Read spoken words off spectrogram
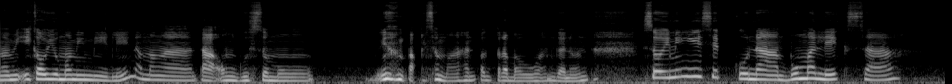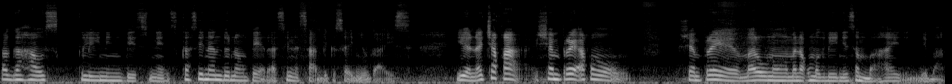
mami, ikaw yung mamimili ng mga taong gusto mong yung pakisamahan, pagtrabahuhan, ganun. So, iniisip ko na bumalik sa pag-house cleaning business. Kasi nandun ang pera, sinasabi ko sa inyo guys. Yun, at saka, syempre ako, syempre, marunong naman ako maglinis ng bahay, di ba?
